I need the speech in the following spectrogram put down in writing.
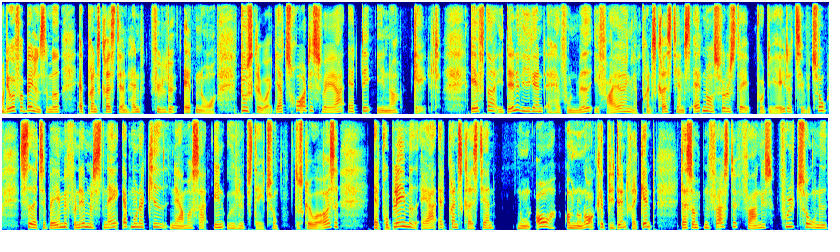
og det var i forbindelse med, at prins Christian han fyldte 18 år. Du skriver, jeg tror desværre, at det ender galt. Efter i denne weekend at have fulgt med i fejringen af prins Christians 18-års fødselsdag på DR1 og TV2, sidder jeg tilbage med fornemmelsen af, at monarkiet nærmer sig en udløbsdato. Du skriver også, at problemet er, at prins Christian nogle år, om nogle år kan blive den regent, der som den første fanges fuldtonet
